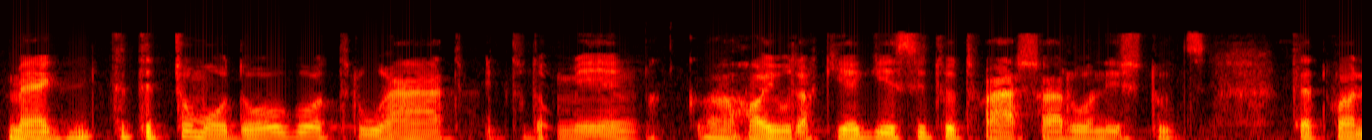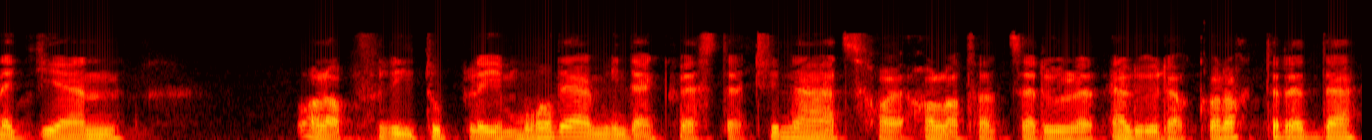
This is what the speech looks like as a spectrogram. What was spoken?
Meg tehát egy csomó dolgot, ruhát, mit tudom én, a hajóra kiegészítőt vásárolni is tudsz. Tehát van egy ilyen alap free-to-play modell, minden questet csinálsz, haladhatsz előre, előre a karaktereddel,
